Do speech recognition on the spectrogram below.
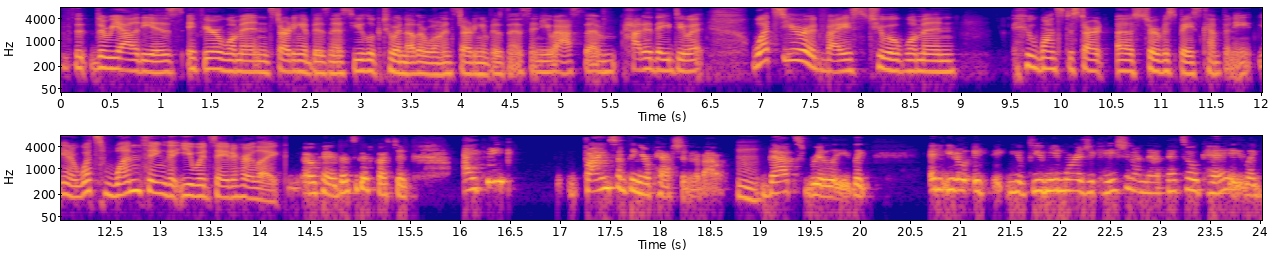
the, the reality is, if you're a woman starting a business, you look to another woman starting a business and you ask them, how did they do it? What's your advice to a woman? who wants to start a service based company? You know, what's one thing that you would say to her, like, Okay, that's a good question. I think find something you're passionate about. Hmm. That's really like and you know, it, it, if you need more education on that, that's okay. Like,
